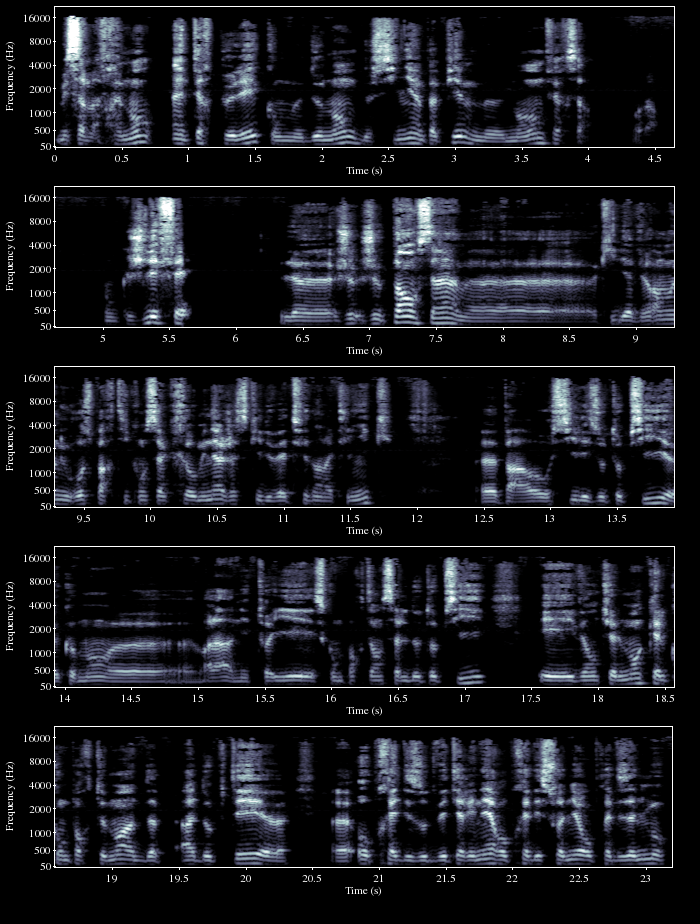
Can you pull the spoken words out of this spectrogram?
mais ça m'a vraiment interpellé qu'on me demande de signer un papier me demandant de faire ça. Voilà. Donc je l'ai fait. Le, je, je, pense hein, qu'il y avait vraiment une grosse partie consacrée au ménage à ce qui devait être fait dans la clinique. Euh, par aussi les autopsies, euh, comment euh, nettoyer et se comporter en salle d'autopsie, et éventuellement quel comportement adopter auprès des autres vétérinaires, auprès des soigneurs, auprès des animaux.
